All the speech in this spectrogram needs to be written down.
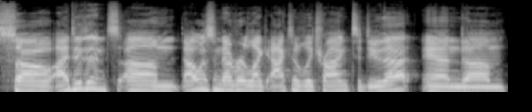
So I didn't, um, I was never like actively trying to do that, and um,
